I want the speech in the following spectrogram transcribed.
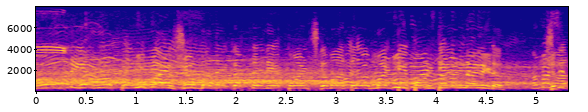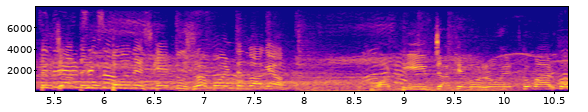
और यहाँ पे आशु मलिक अपने लिए पॉइंट्स कमाते हुए मल्टी पॉइंट जाते जाते वो इसके दूसरा पॉइंट दिलवा गया। बहुत डीप जाके वो रोहित कुमार को।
